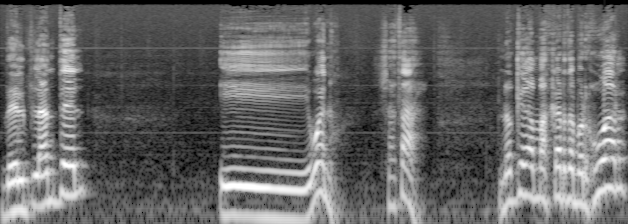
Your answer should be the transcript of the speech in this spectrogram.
del plantel. Y bueno, ya está. No queda más carta por jugar.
